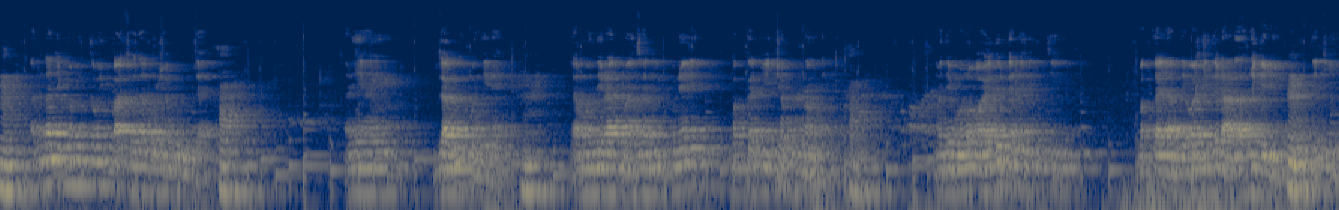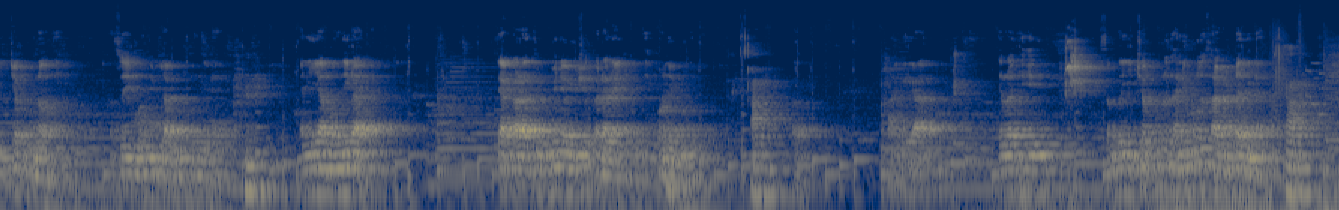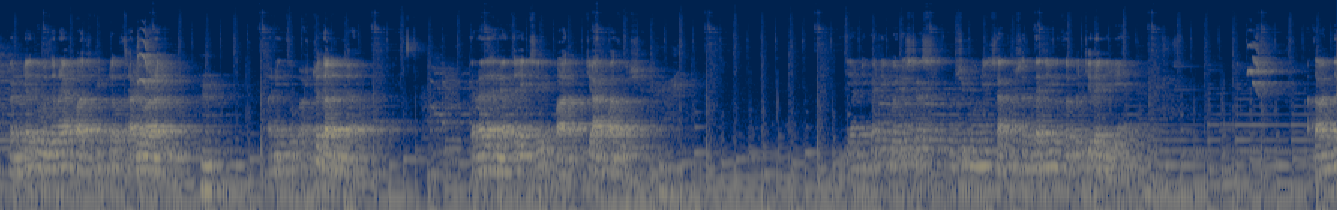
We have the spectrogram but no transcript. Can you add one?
अंदाजे कमीत कमी पाच हजार वर्षापूर्वीचा आहे. हां. आणि हे जागृत मंदिर आहे. या मंदिरात माणसांनी कुणी भक्ताची इच्छा पूर्ण होते. म्हणजे मनोभाव जर त्याने ती भक्ताच्या देवाची जर आराधना केली. त्याची इच्छा पूर्ण होते. असं हे मंदिर जागृत मंदिर आहे. आणि या मंदिरात त्या काळात रुक्मिणी अभिषेक करायला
